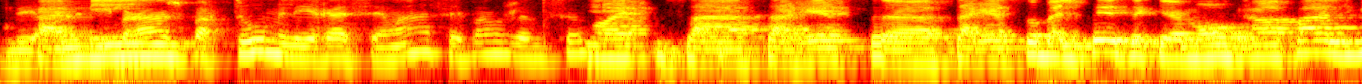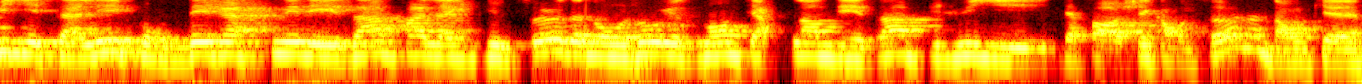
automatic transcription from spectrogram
des, famille. branches partout, mais les racines, c'est bon, j'aime ça. Oui, ça, ça, reste, euh, ça reste ça. Ben, le fait, c'est que mon grand-père, lui, il est allé pour déraciner des arbres, faire de l'agriculture. De nos jours, il y a du monde qui replante des arbres, puis lui, il était fâché contre ça. Donc, euh,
